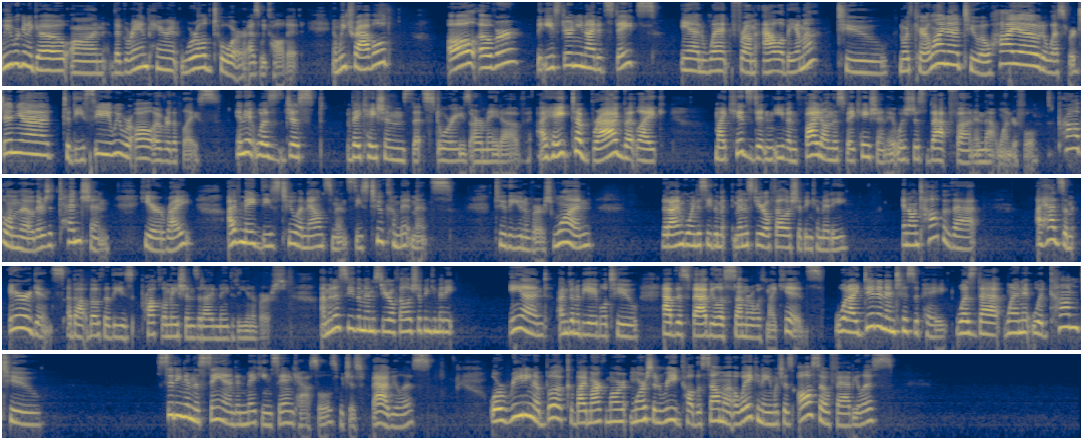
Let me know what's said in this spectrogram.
We were going to go on the Grandparent World Tour, as we called it. And we traveled all over the eastern United States and went from Alabama to North Carolina to Ohio to West Virginia to DC. We were all over the place. And it was just vacations that stories are made of. I hate to brag, but like my kids didn't even fight on this vacation. It was just that fun and that wonderful. Problem though, there's a tension here, right? I've made these two announcements, these two commitments to the universe. One, that I'm going to see the Ministerial Fellowshipping Committee. And on top of that, I had some arrogance about both of these proclamations that I had made to the universe. I'm going to see the Ministerial Fellowshipping Committee, and I'm going to be able to have this fabulous summer with my kids. What I didn't anticipate was that when it would come to sitting in the sand and making sandcastles, which is fabulous, or reading a book by Mark Morrison Reed called The Selma Awakening, which is also fabulous,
